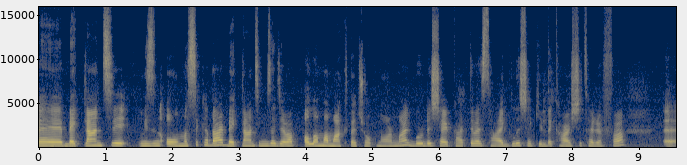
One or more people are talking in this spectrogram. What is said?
E, beklentimizin olması kadar beklentimize cevap alamamak da çok normal. Burada şefkatli ve saygılı şekilde karşı tarafa e,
